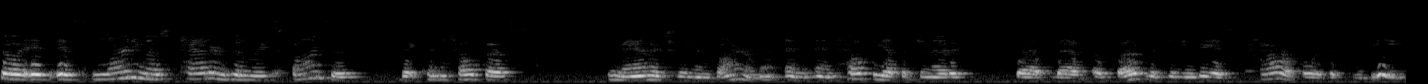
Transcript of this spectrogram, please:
So it, it's learning those patterns and responses that can help us manage the environment and, and help the epigenetics that, that above the gene be as powerful as it can be.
